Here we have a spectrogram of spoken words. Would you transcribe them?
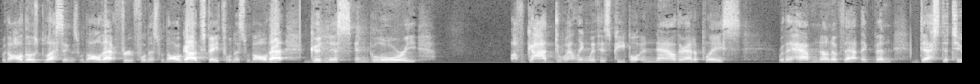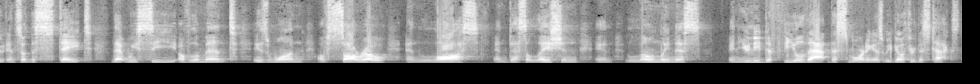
With all those blessings, with all that fruitfulness, with all God's faithfulness, with all that goodness and glory of God dwelling with his people. And now they're at a place where they have none of that. They've been destitute. And so the state that we see of lament is one of sorrow and loss and desolation and loneliness. And you need to feel that this morning as we go through this text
